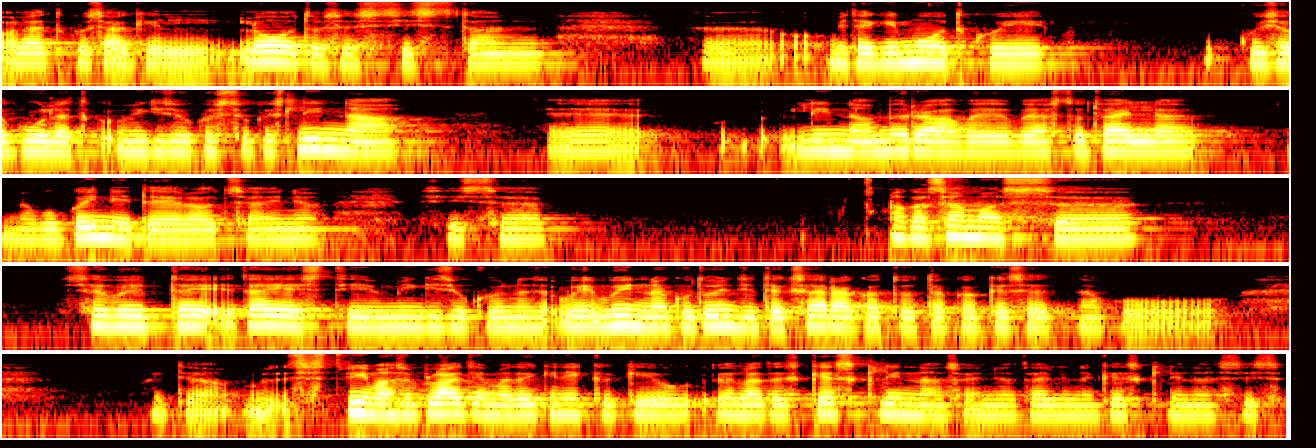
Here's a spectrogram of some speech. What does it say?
oled kusagil looduses, siis ta on äh, midagi muud, kui, kui sa kuuled mingisugust niisugust linna, äh, linnamüra või, või astud välja nagu kõnniteele otse, on ju, siis aga samas äh, see võib täiesti mingisugune või võin nagu tundideks ära kaduda ka keset nagu ma ei tea, sest viimase plaadi ma tegin ikkagi ju elades kesklinnas on ju, Tallinna kesklinnas, siis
